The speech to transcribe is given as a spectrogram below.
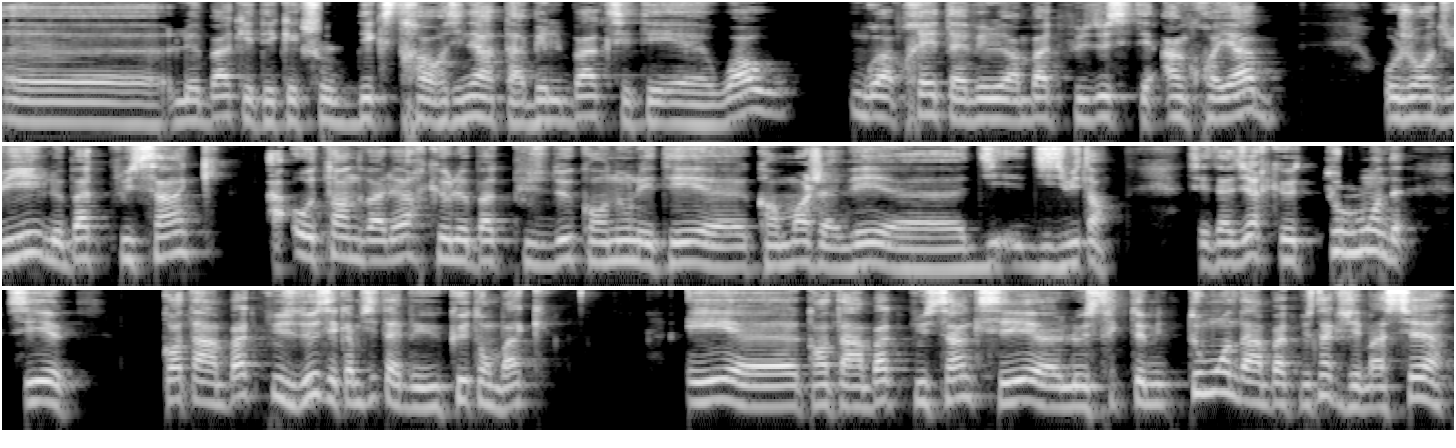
euh, le bac était quelque chose d'extraordinaire, tu avais le bac, c'était euh, waouh, ou après tu avais un bac plus 2, c'était incroyable. Aujourd'hui, le bac plus 5 autant de valeur que le bac plus 2 quand nous on était quand moi j'avais 18 ans. C'est-à-dire que tout le monde c'est quand tu un bac plus 2, c'est comme si tu avais eu que ton bac. Et quand tu un bac plus 5, c'est le strict tout le monde a un bac plus 5, j'ai ma sœur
